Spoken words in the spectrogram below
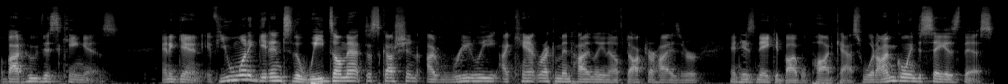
about who this king is. And again, if you want to get into the weeds on that discussion, I really I can't recommend highly enough Dr. Heiser and his Naked Bible podcast. What I'm going to say is this.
